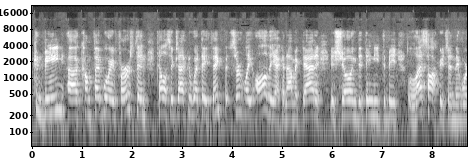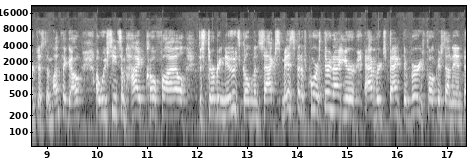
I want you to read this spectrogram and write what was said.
convene uh, come February 1st 1st and tell us exactly what they think, but certainly all the economic data is showing that they need to be less hawkish than they were just a month ago. Uh, we've seen some high profile disturbing news. Goldman Sachs missed, but of course, they're not your average bank. They're very focused on the investment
